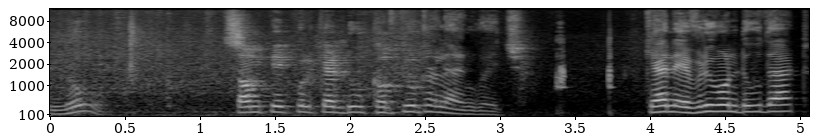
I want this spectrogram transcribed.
No. Some people can do computer language, Can everyone do that?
